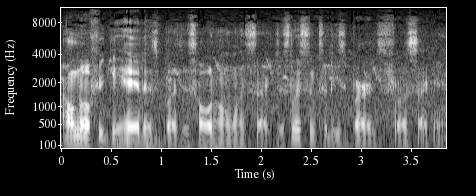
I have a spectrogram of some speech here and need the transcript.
I don't know if you can hear this, but just hold on one sec. Just listen to these birds for a second.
